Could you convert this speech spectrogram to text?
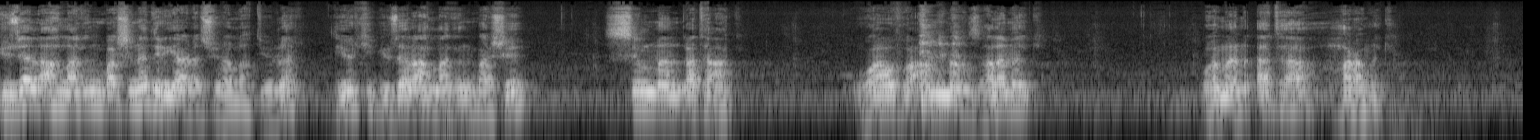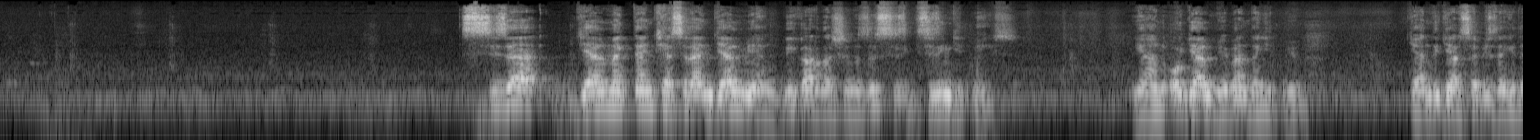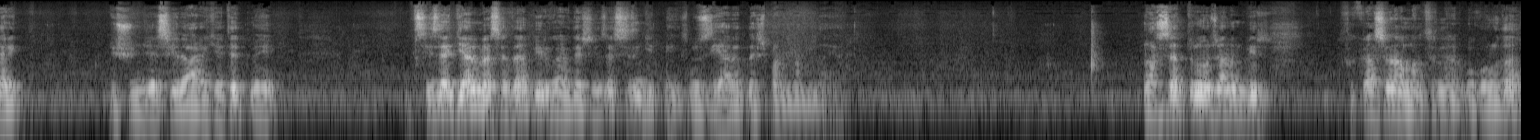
Güzel ahlakın başı nedir ya Resulallah diyorlar. Diyor ki güzel ahlakın başı sılman kata'ak vafu amman zalemek ve men ata haramek. Size gelmekten kesilen gelmeyen bir kardeşinizi siz, sizin gitmeniz. Yani o gelmiyor ben de gitmiyorum. Kendi gelse biz de giderik düşüncesiyle hareket etmeyip size gelmese de bir kardeşinize sizin gitmeniz. Bu ziyaretleşme anlamında ya. Nasrettin Hoca'nın bir fıkrasını anlatırlar bu konuda.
